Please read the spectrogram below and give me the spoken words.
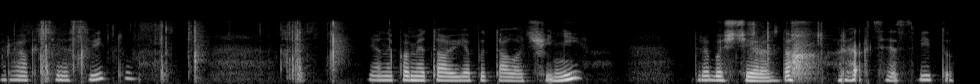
Реакція світу. Я не пам'ятаю, я питала чи ні. Треба ще раз, да? Реакція світу.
